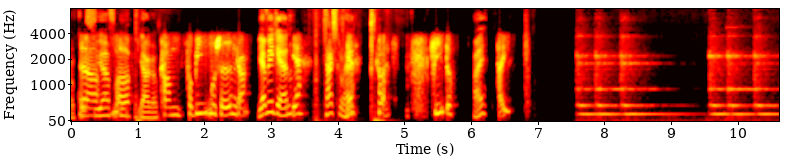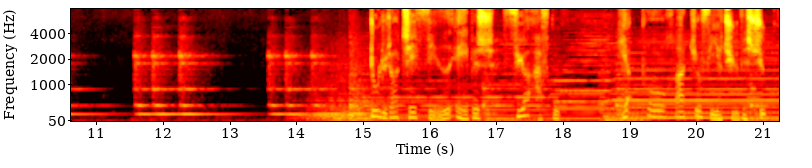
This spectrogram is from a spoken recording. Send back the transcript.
Og god fyraften, og- Jacob. Kom forbi museet en gang. Jeg vil gerne. Ja. Tak skal du have. Ja, godt. Fint, du. Hej. Hej. Du lytter til Fede Abes Fyraften her på Radio 24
